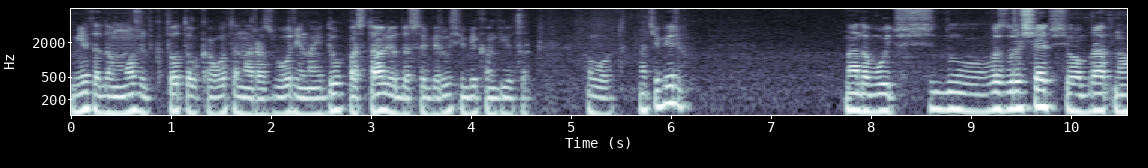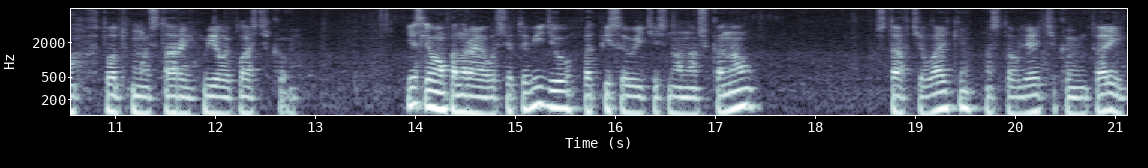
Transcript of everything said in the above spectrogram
методом. Может кто-то у кого-то на разборе найду, поставлю, да соберу себе компьютер. Вот. А теперь надо будет ну, возвращать все обратно в тот мой старый белый пластиковый. Если вам понравилось это видео, подписывайтесь на наш канал, ставьте лайки, оставляйте комментарии.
